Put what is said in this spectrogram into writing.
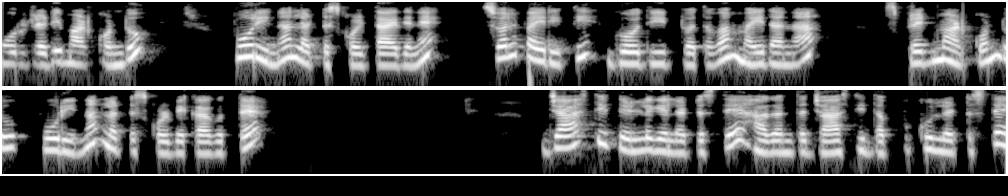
ಮೂರು ರೆಡಿ ಮಾಡ್ಕೊಂಡು ಪೂರಿನ ಲಟ್ಟಿಸ್ಕೊಳ್ತಾ ಇದ್ದೇನೆ. ಸ್ವಲ್ಪ ಈ ರೀತಿ ಗೋಧಿ ಹಿಟ್ಟು ಅಥವಾ ಮೈದಾನ ಸ್ಪ್ರೆಡ್ ಮಾಡಿಕೊಂಡು ಪೂರಿನ ಲಟ್ಟಿಸ್ಕೊಳ್ಬೇಕಾಗುತ್ತೆ. ಜಾಸ್ತಿ ತೆಳ್ಳಗೆ ಲಟ್ಟಿಸ್ದೆ, ಹಾಗಂತ ಜಾಸ್ತಿ ದಪ್ಪಕ್ಕೂ ಲಟ್ಟಿಸ್ದೆ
